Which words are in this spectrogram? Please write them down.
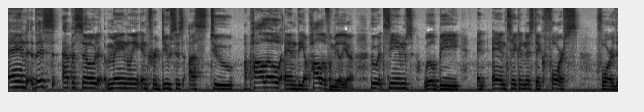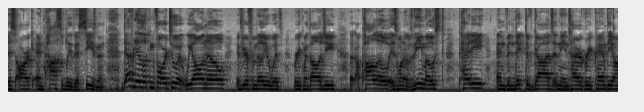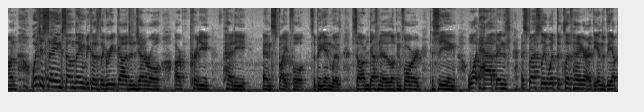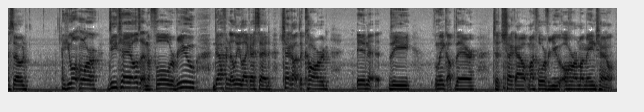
And this episode mainly introduces us to Apollo and the Apollo Familia, who it seems will be an antagonistic force for this arc and possibly this season. Definitely looking forward to it. We all know, if you're familiar with Greek mythology, that Apollo is one of the most petty and vindictive gods in the entire Greek pantheon, which is saying something because the Greek gods in general are pretty petty and spiteful to begin with. So I'm definitely looking forward to seeing what happens, especially with the cliffhanger at the end of the episode. If you want more details and a full review, definitely, like I said, check out the card in the link up there to check out my full review over on my main channel.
